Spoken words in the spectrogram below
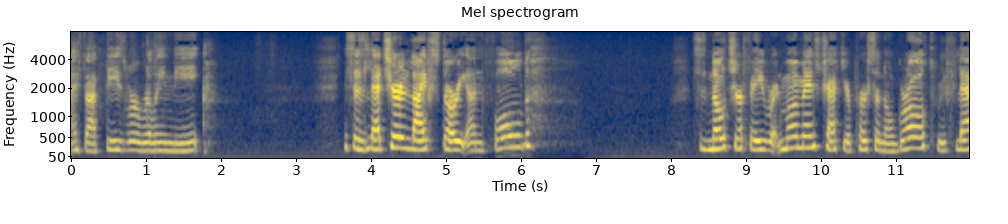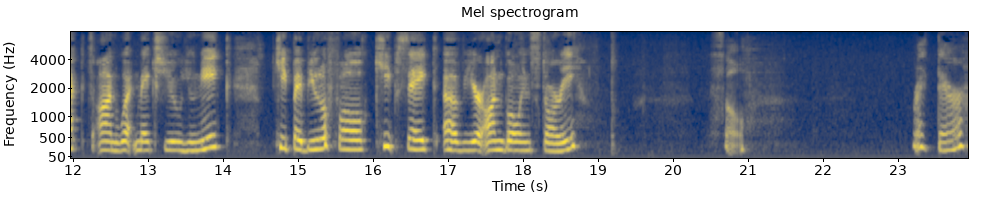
I thought these were really neat. It says, let your life story unfold. Says, note your favorite moments, track your personal growth, reflect on what makes you unique, keep a beautiful keepsake of your ongoing story. So, right there.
